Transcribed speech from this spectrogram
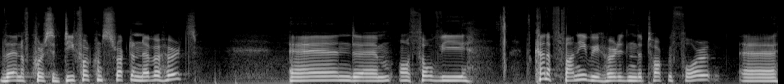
Then, of course, the default constructor never hurts. And um, although we, kind of funny, we heard it in the talk before. Uh,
